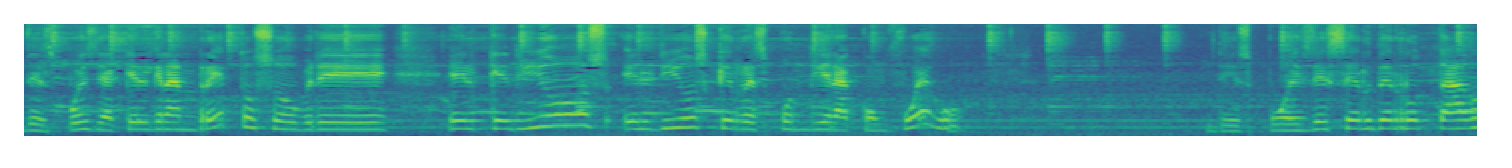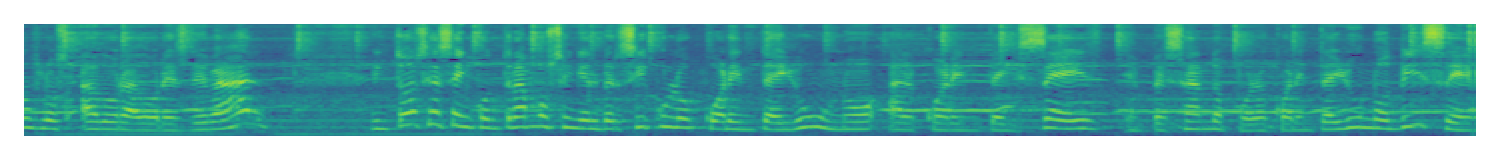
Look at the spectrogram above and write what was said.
después de aquel gran reto sobre el que Dios, el Dios que respondiera con fuego después de ser derrotados los adoradores de Baal. Entonces encontramos en el versículo 41 al 46, empezando por el 41, dice,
